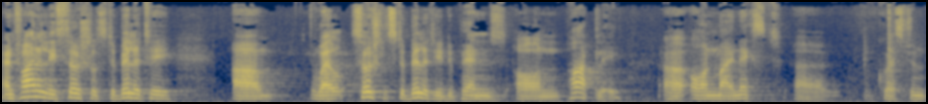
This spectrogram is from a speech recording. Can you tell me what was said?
And finally, social stability. Um, well, social stability depends on partly uh, on my next uh, question,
